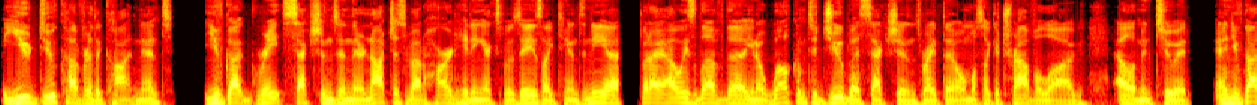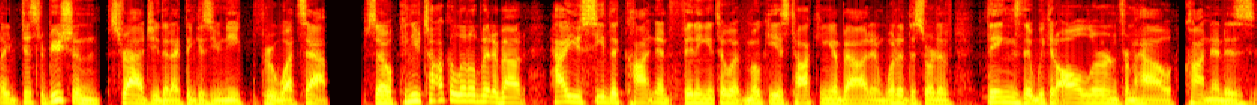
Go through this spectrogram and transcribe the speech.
You do cover the continent. You've got great sections in there, not just about hard hitting exposes like Tanzania, but I always love the, you know, welcome to Juba sections, right? The almost like a travel log element to it. And you've got a distribution strategy that I think is unique through WhatsApp. So, can you talk a little bit about how you see the continent fitting into what Moky is talking about and what are the sort of things that we could all learn from how continent is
